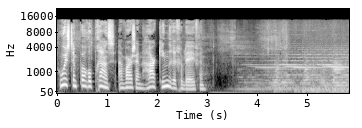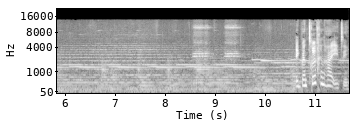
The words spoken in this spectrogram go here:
Hoe is het in Port-au-Prince en waar zijn haar kinderen gebleven? Ik ben terug in Haiti.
